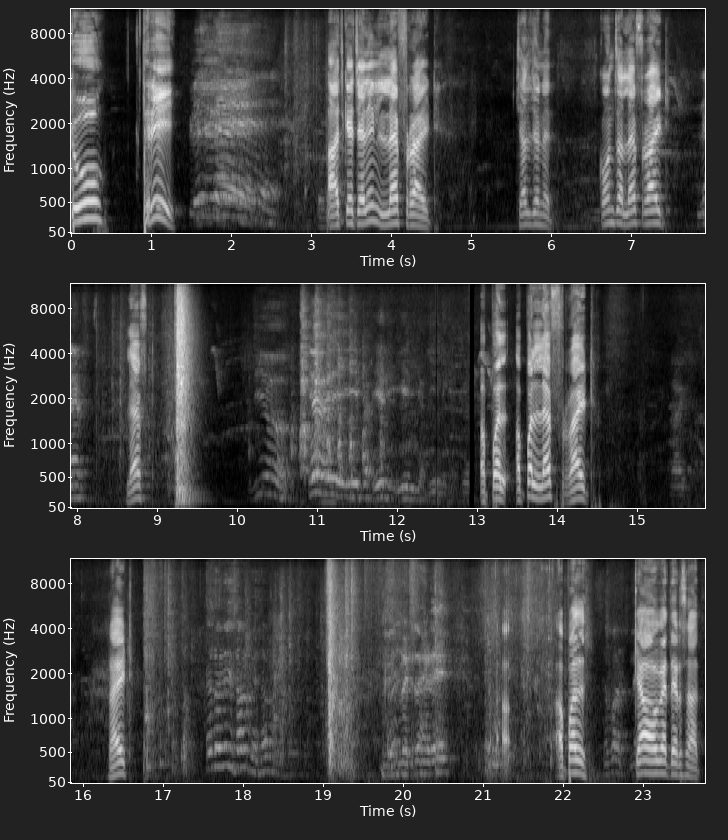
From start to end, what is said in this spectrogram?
ٹو تھری آج کا چیلنج لیفٹ رائٹ چل جنید کون سا left right left apple apple left right right apple کیا ہوگا تیرے ساتھ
